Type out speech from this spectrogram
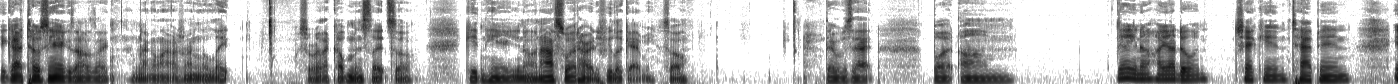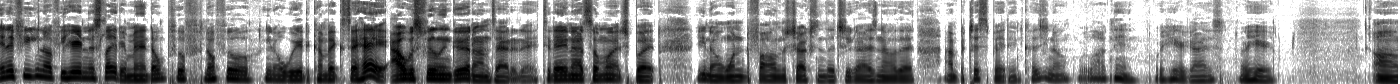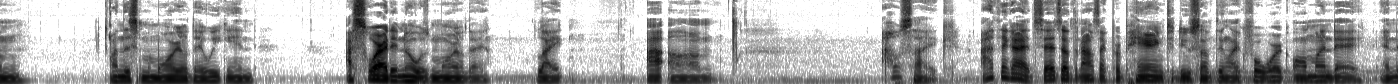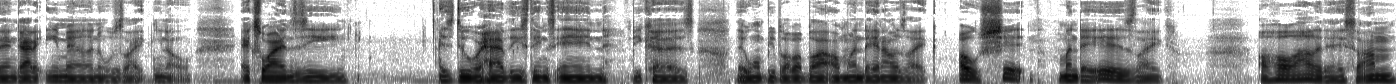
it got toasty here because I was like, I'm not gonna lie, I was running a little late, so we're like a couple minutes late. So getting here, you know, and I sweat hard if you look at me. So there was that. But um, yeah, you know how y'all doing? Check in, tap in, and if you you know if you're hearing this later, man, don't feel don't feel you know weird to come back and say, hey, I was feeling good on Saturday. Today, not so much, but you know wanted to follow instructions, let you guys know that I'm participating because you know we're logged in, we're here, guys, we're here. Um, on this Memorial Day weekend, I swear I didn't know it was Memorial Day. Like, I um, I was like, I think I had said something. I was like preparing to do something like for work on Monday, and then got an email, and it was like, you know, X, Y, and Z is due or have these things in because they won't be blah blah blah on Monday, and I was like, oh shit, Monday is like a whole holiday, so I'm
